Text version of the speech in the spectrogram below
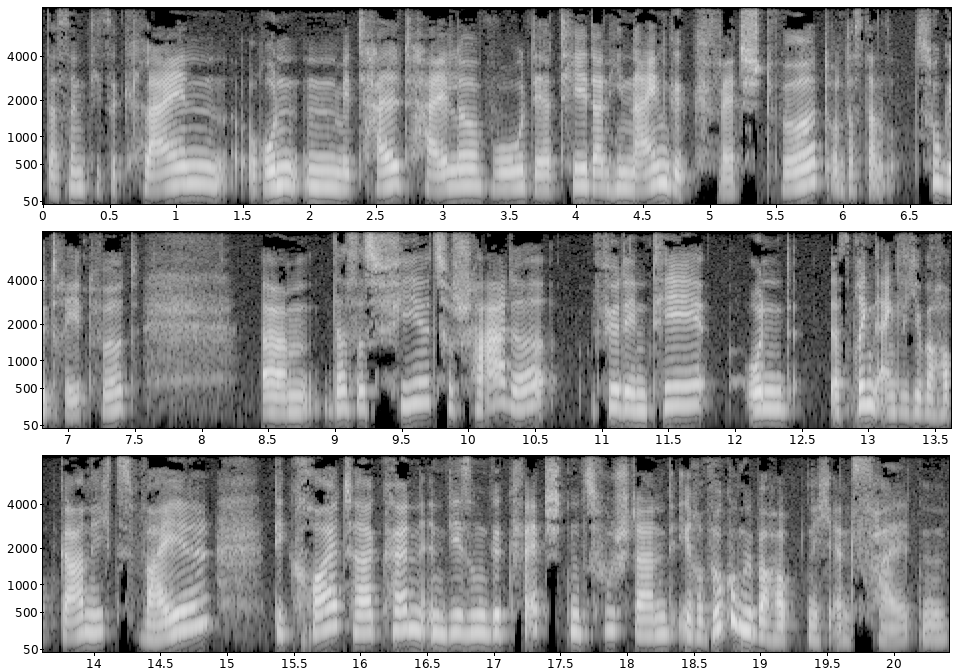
Das sind diese kleinen runden Metallteile, wo der Tee dann hineingequetscht wird und das dann so zugedreht wird. Ähm, das ist viel zu schade für den Tee und das bringt eigentlich überhaupt gar nichts, weil die Kräuter können in diesem gequetschten Zustand ihre Wirkung überhaupt nicht entfalten.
